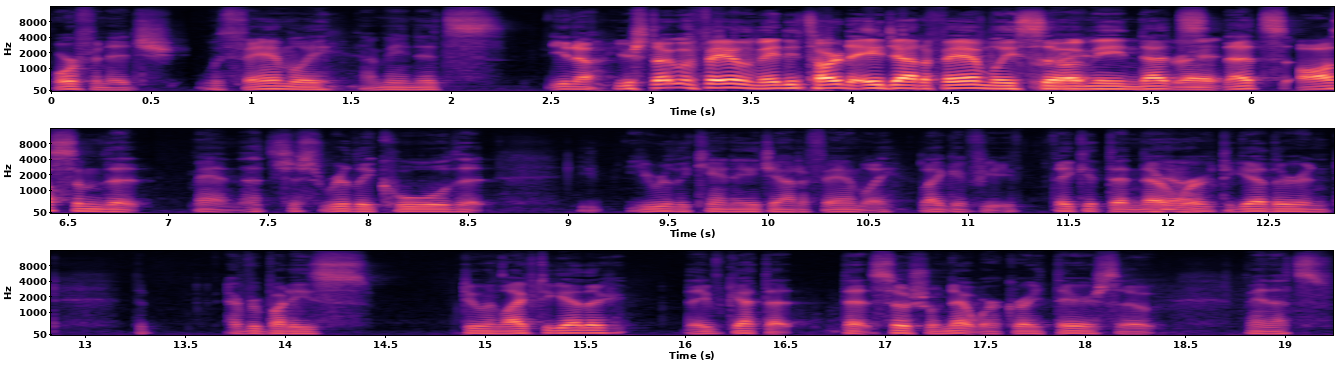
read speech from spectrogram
orphanage with family. I mean, it's you know you're stuck with family, man. It's hard to age out of family. So I mean, that's right. that's awesome. That man, that's just really cool. That you, you really can't age out of family. Like if, you, if they get that network together and the, everybody's doing life together, they've got that that social network right there. So man, that's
